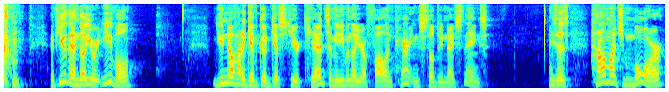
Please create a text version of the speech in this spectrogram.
if you then, though you're evil, you know how to give good gifts to your kids. I mean, even though you're a fallen parent, you can still do nice things. He says, How much more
